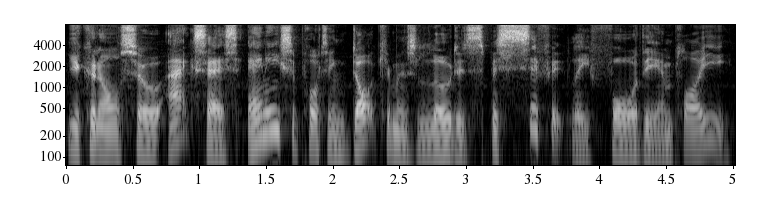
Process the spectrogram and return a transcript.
You can also access any supporting documents loaded specifically for the employee.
